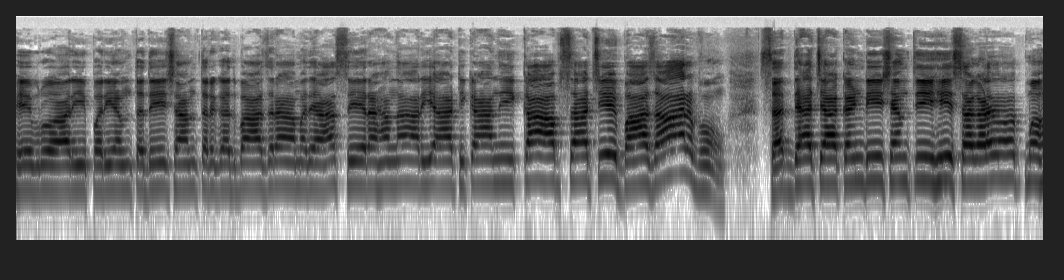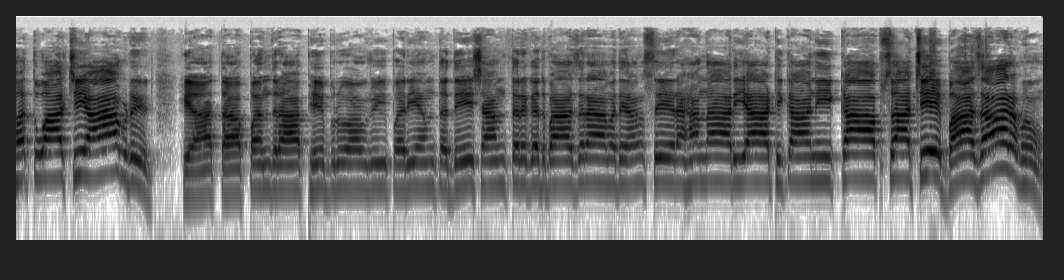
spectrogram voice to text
फेब्रुवारी पर्यंत देशांतर्गत बाजारामध्ये असे राहणार या ठिकाणी कापसाचे बाजार भाव सध्याच्या कंडिशनची ही सगळ्यात महत्त्वाची अपडेट हे आता पंधरा फेब्रुवारी पर्यंत देशांतर्गत बाजारामध्ये असे राहणार या ठिकाणी कापसाचे बाजार भाऊ.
